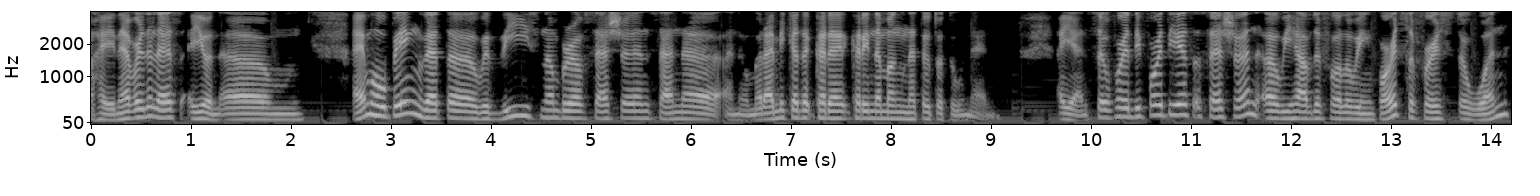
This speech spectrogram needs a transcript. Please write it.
Okay, nevertheless, ayun, um, I am hoping that uh, with these number of sessions, sana ano, marami ka, ka, ka rin namang natututunan. Ayan. So for the 40th session, uh, we have the following parts. The first one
